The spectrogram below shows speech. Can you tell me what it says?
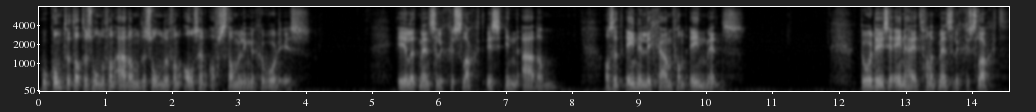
Hoe komt het dat de zonde van Adam de zonde van al zijn afstammelingen geworden is? Heel het menselijk geslacht is in Adam als het ene lichaam van één mens. Door deze eenheid van het menselijk geslacht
